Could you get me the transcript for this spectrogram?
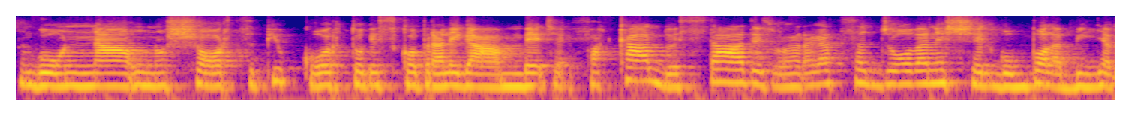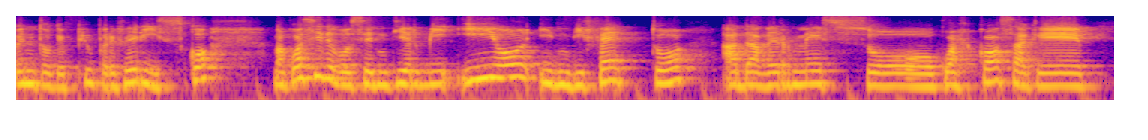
gonna, uno shorts più corto che scopra le gambe, cioè fa caldo, estate, sono una ragazza giovane, scelgo un po' l'abbigliamento che più preferisco, ma quasi devo sentirmi io in difetto ad aver messo qualcosa che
